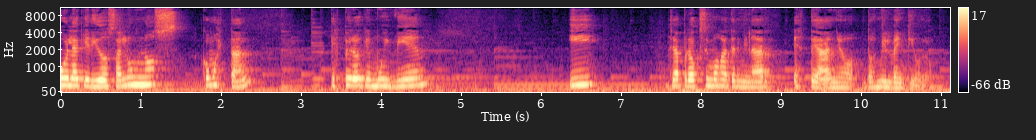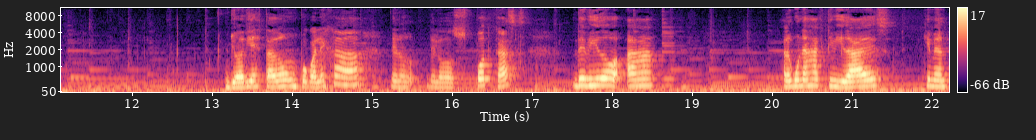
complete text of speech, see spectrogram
Hola queridos alumnos, ¿cómo están? Espero que muy bien y ya próximos a terminar este año 2021. Yo había estado un poco alejada de, los podcasts debido a algunas actividades que me han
